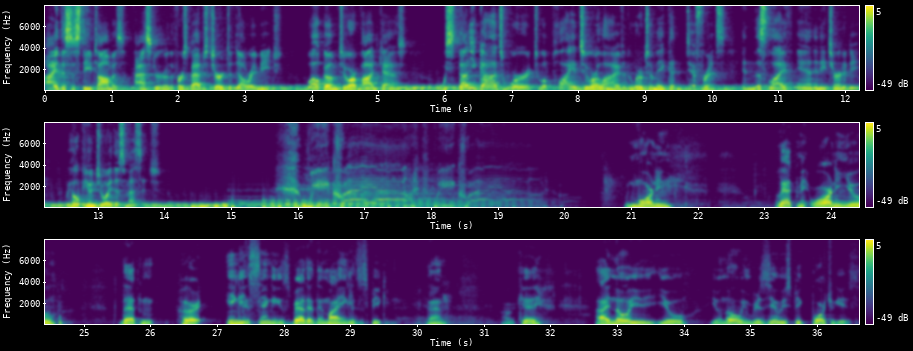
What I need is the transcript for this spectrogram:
Hi, this is Steve Thomas, pastor of the First Baptist Church at Delray Beach. Welcome to our podcast. We study God's Word to apply it to our lives in order to make a difference in this life and in eternity. We hope you enjoy this message. We cry out, we cry out. Good morning. Let me warning you that her English singing is better than my English speaking. Then, okay. I know you, you, know in Brazil we speak Portuguese,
